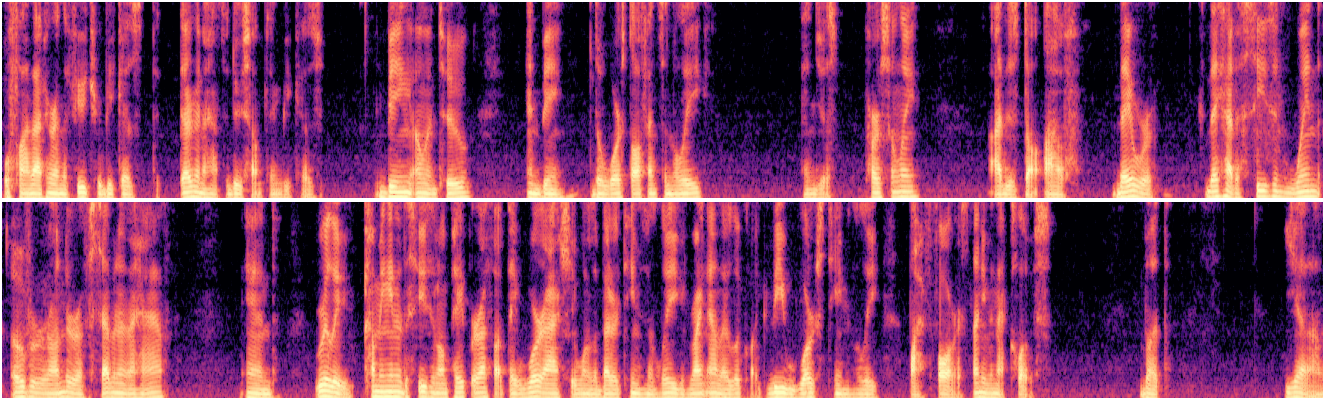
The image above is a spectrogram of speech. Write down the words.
we'll find out here in the future because they're going to have to do something because being 0 2 and being the worst offense in the league, and just personally, I just don't. I've, they were they had a season win over or under of seven and a half, and really coming into the season on paper, I thought they were actually one of the better teams in the league. And right now, they look like the worst team in the league by far. It's not even that close. But yeah,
